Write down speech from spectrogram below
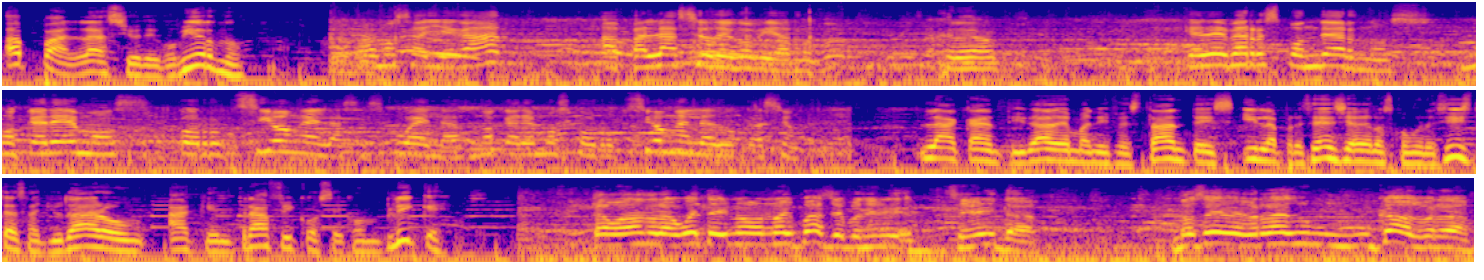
a Palacio de Gobierno. Vamos a llegar a Palacio de Gobierno que debe respondernos. No queremos corrupción en las escuelas, no queremos corrupción en la educación. La cantidad de manifestantes y la presencia de los congresistas ayudaron a que el tráfico se complique. Estamos dando la vuelta y no, no hay pase, pues, señorita. No sé, de verdad es un, caos, ¿verdad?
